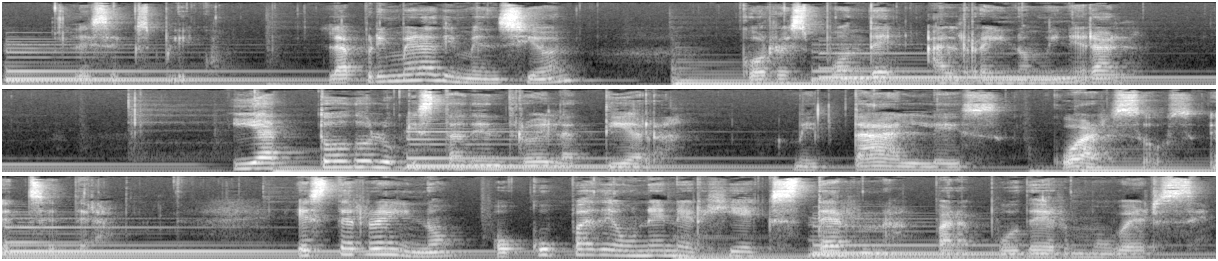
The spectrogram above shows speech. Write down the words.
Les explico. La primera dimensión corresponde al reino mineral y a todo lo que está dentro de la tierra, metales, cuarzos, etc. Este reino ocupa de una energía externa para poder moverse.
